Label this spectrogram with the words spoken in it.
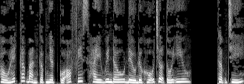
Hầu hết các bản cập nhật của Office hay Windows đều được hỗ trợ tối ưu. Thậm chí,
